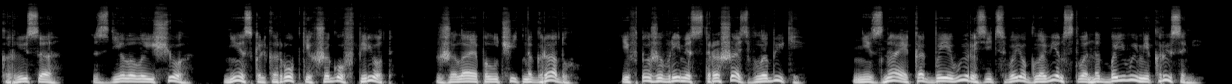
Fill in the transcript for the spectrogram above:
Крыса сделала еще несколько робких шагов вперед, желая получить награду и в то же время страшась владыки, не зная, как бы и выразить свое главенство над боевыми крысами.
